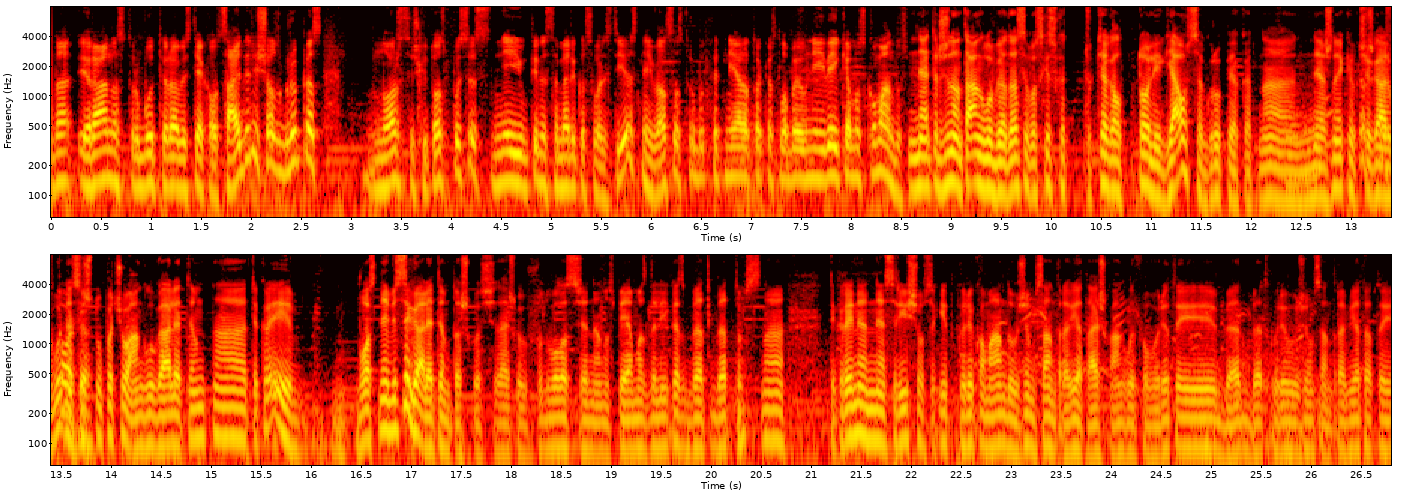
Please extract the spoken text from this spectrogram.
na, Iranas turbūt yra vis tiek outsideris šios grupės, nors iš kitos pusės nei Junktinės Amerikos valstijos, nei Velsas turbūt, kad nėra tokios labai jau neįveikiamos komandos. Net ir žinant anglų bėdas, tai pasakysiu, kad tokia gal to lygiausia grupė, kad, na, nežinai kaip čia Kažkas gali būti, nes iš tų pačių anglų gali atimti, na, tikrai vos ne visi gali atimti taškus. Čia, aišku, futbolas čia nenuspėjamas dalykas, bet, bet toks, na, tikrai ne, nesiryščiau sakyti, kuri komanda užims antrą vietą. Aišku, anglai favoritai, bet, bet kuri užims antrą vietą, tai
